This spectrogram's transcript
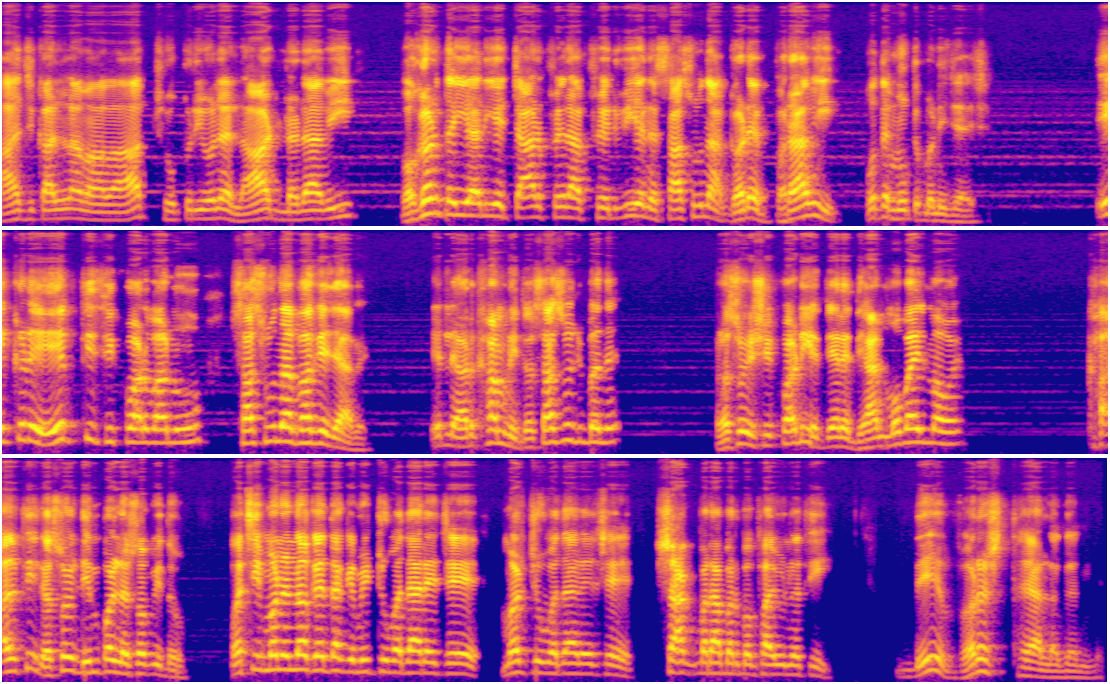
આજકાલના મા બાપ છોકરીઓને લાડ લડાવી, વગર તૈયારીએ ચાર ફેરા ફેરવી અને સાસુના ગળે ભરાવી પોતે મુક્ત બની જાય છે. એકડે એકથી શીખવાડવાનું સાસુના ભાગે જ આવે. એટલે અડખામણી તો સાસુ જ બને. રસોઈ શીખવાડીએ ત્યારે ધ્યાન મોબાઈલમાં હોય. કાલથી રસોઈ ડિમ્પલને સોંપી દઉં. પછી મને ન કહેતા કે મીઠું વધારે છે, મરચું વધારે છે, શાક બરાબર બફાયું નથી. બે વર્ષ થયા લગ્નને.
